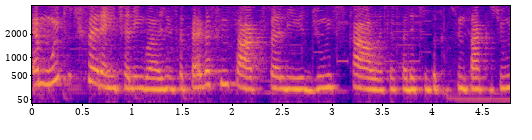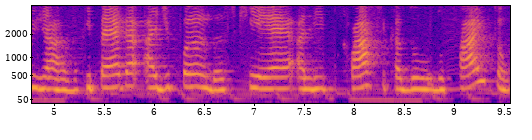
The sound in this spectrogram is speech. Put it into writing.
É muito diferente a linguagem. Você pega a sintaxe ali de um Scala, que é parecida com a sintaxe de um Java, e pega a de Pandas, que é ali clássica do, do Python,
